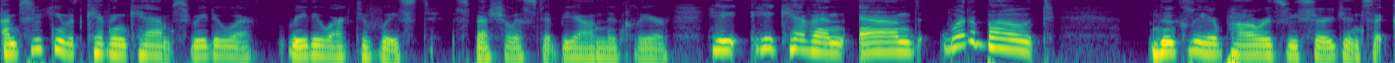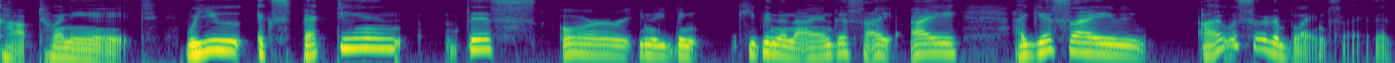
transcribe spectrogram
I'm speaking with Kevin Kamps, radio, radioactive waste specialist at Beyond Nuclear. Hey, hey, Kevin, and what about nuclear power's resurgence at COP28? Were you expecting this, or you know, you've been keeping an eye on this? I, I, I guess I I was sort of blindsided,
